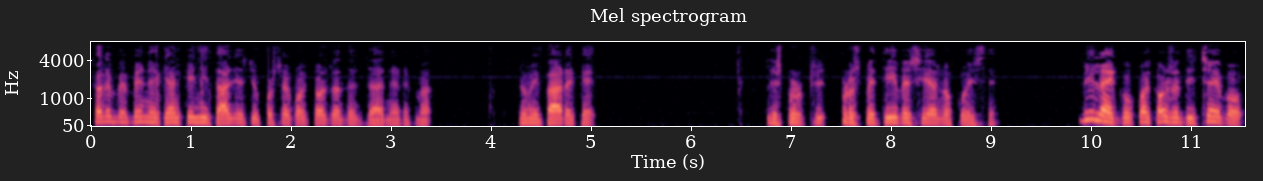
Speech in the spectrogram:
Sarebbe bene che anche in Italia ci fosse qualcosa del genere, ma non mi pare che le prospettive siano queste. Vi leggo qualcosa, dicevo,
